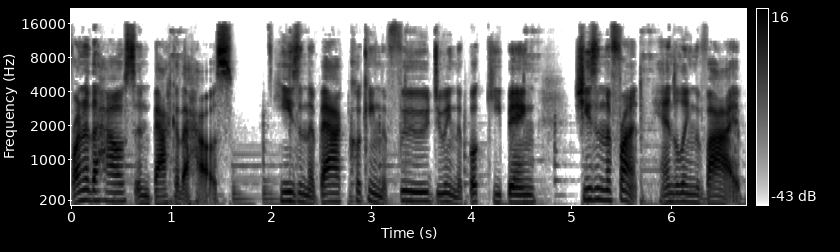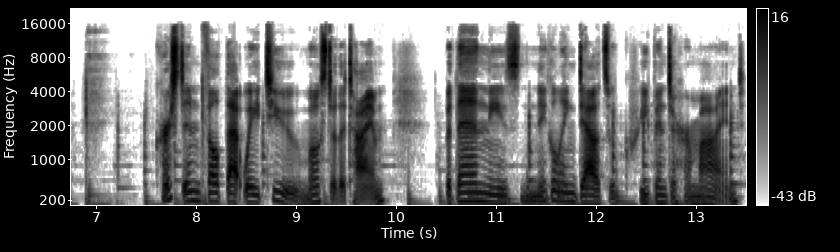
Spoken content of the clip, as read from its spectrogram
front of the house and back of the house. He's in the back cooking the food, doing the bookkeeping. She's in the front, handling the vibe. Kirsten felt that way too, most of the time. But then these niggling doubts would creep into her mind.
